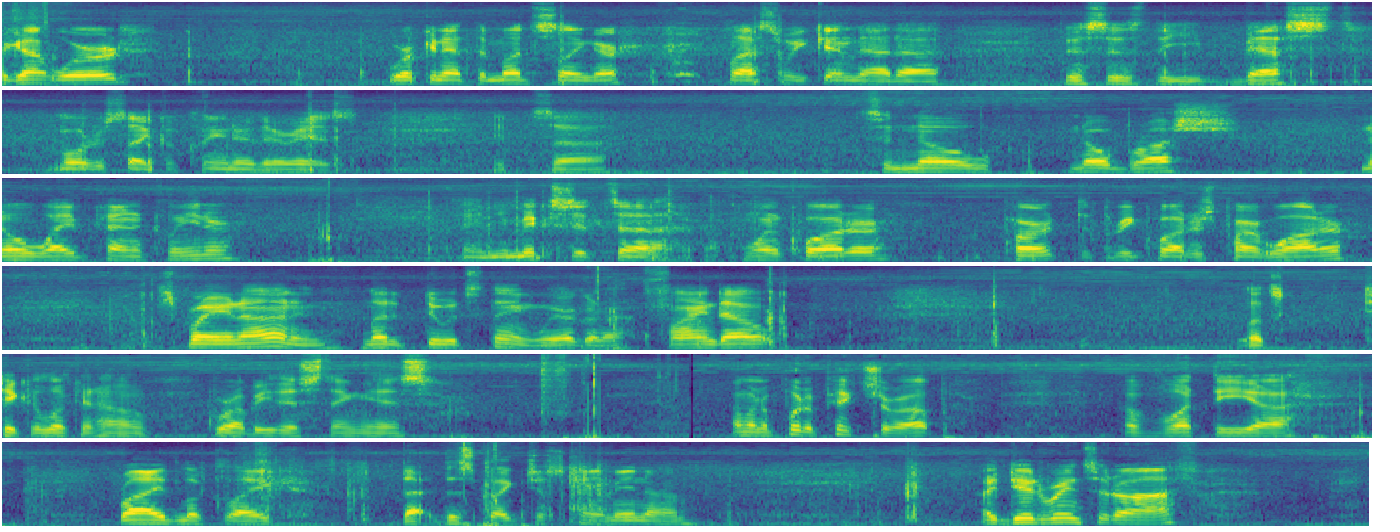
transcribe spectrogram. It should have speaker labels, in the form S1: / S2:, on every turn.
S1: I got word working at the Mudslinger last weekend that uh, this is the best motorcycle cleaner there is. It's uh, it's a no no brush, no wipe kind of cleaner, and you mix it uh, one quarter part to three quarters part water. Spray it on and let it do its thing. We're gonna find out. Let's take a look at how grubby this thing is. I'm gonna put a picture up of what the uh, ride looked like that this bike just came in on. I did rinse it off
